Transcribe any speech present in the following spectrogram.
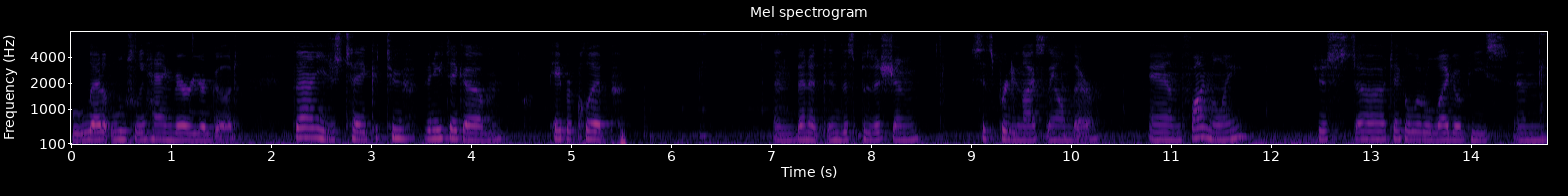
let it loosely hang there, you're good. Then you just take a tooth, then you take a um, paper clip and bend it in this position. Sits pretty nicely on there. And finally, just uh, take a little Lego piece, and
